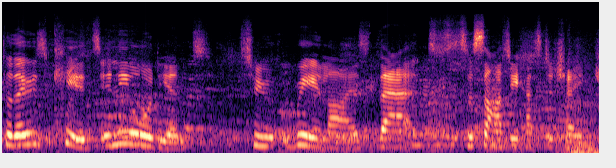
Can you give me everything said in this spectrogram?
for those kids in the audience to realise that society has to change.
